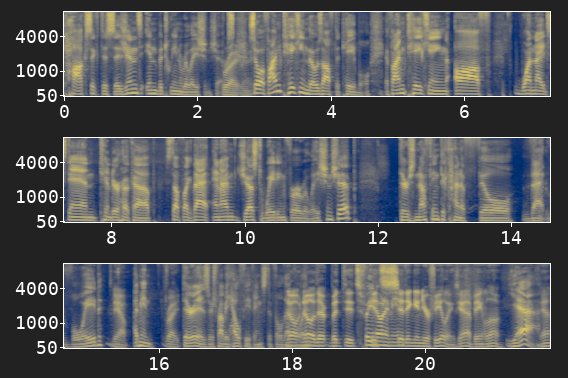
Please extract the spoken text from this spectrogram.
toxic decisions in between relationships. Right, right. So if I'm taking those off the table, if I'm taking off one night stand, Tinder hookup, stuff like that, and I'm just waiting for a relationship, there's nothing to kind of fill that void. Yeah. I mean, Right. there is. There's probably healthy things to fill that no, void. no, there, but it's, But you know what I mean? sitting in your feelings. Yeah, being alone. Yeah. Yeah.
